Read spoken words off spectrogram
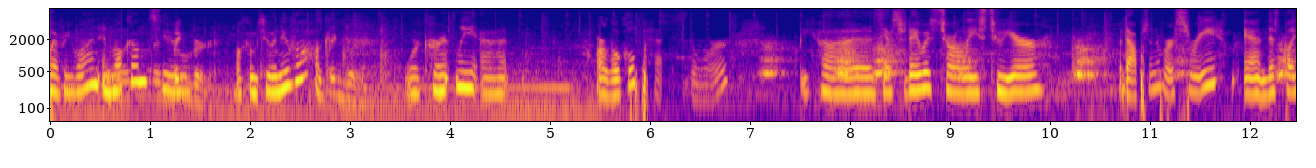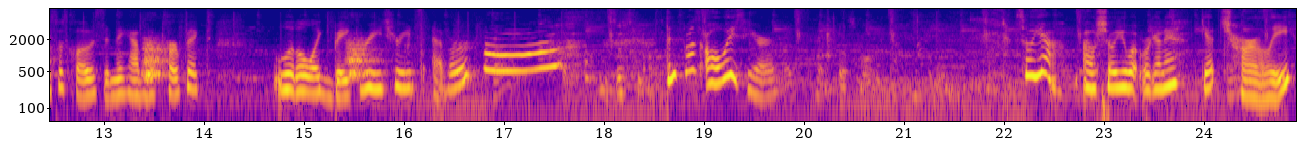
everyone and welcome to welcome to a new vlog. We're currently at our local pet store because yesterday was Charlie's two year adoption anniversary and this place was closed and they have the perfect little like bakery treats ever. Aww. This one's always here. So yeah, I'll show you what we're gonna get Charlie.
